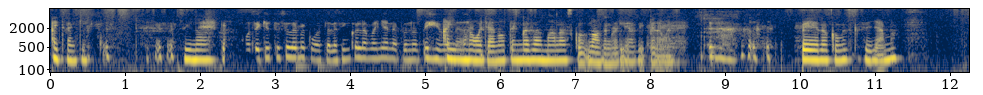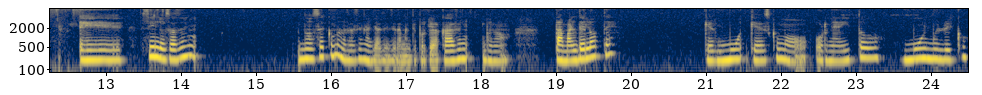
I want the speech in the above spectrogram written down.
Ay, tranqui. Sí, no. Pero como sé que usted se duerme como hasta las 5 de la mañana, pues no te digo Ay, nada. no, ya no tengo esas malas cosas. No, en realidad sí, pero bueno. Pero, ¿cómo es que se llama? Eh, sí, los hacen. No sé cómo los hacen allá, sinceramente, porque acá hacen, bueno, tamal de lote, que es muy, que es como horneadito, muy, muy rico.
